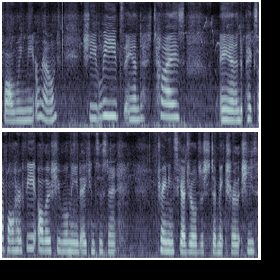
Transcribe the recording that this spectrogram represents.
following me around. She leads and ties and picks up all her feet, although she will need a consistent training schedule just to make sure that she's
